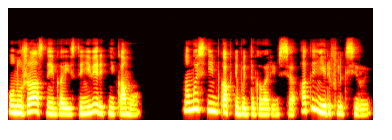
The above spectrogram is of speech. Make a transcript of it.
Он ужасный эгоист и не верит никому. Но мы с ним как-нибудь договоримся, а ты не рефлексируй.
